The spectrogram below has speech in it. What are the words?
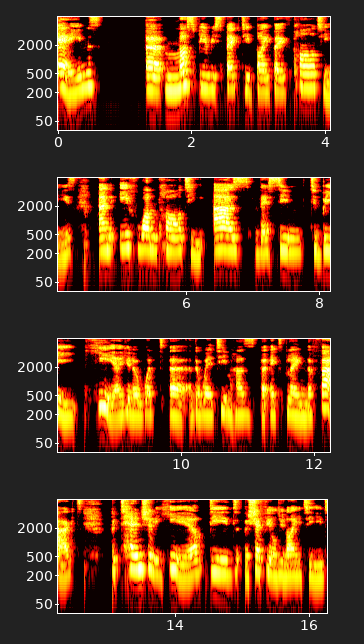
aims uh, must be respected by both parties. And if one party, as there seem to be here, you know, what, uh, the way Tim has uh, explained the facts, potentially here did the Sheffield United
